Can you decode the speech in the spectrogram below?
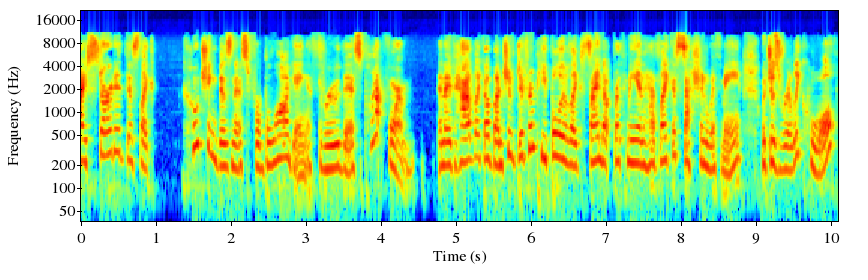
I started this like coaching business for blogging through this platform. And I've had like a bunch of different people who like signed up with me and had like a session with me, which is really cool.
